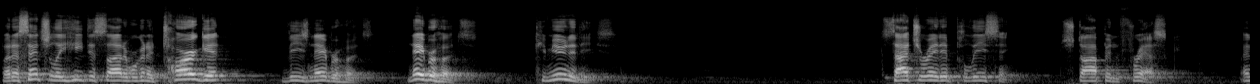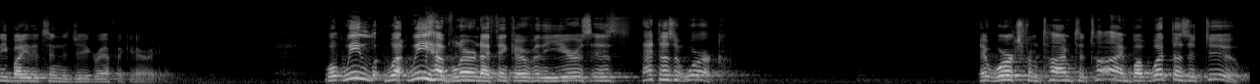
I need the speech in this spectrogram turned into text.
But essentially, he decided we're going to target these neighborhoods, neighborhoods, communities, saturated policing, stop and frisk, anybody that's in the geographic area. What we, what we have learned, I think, over the years is that doesn't work. It works from time to time, but what does it do?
